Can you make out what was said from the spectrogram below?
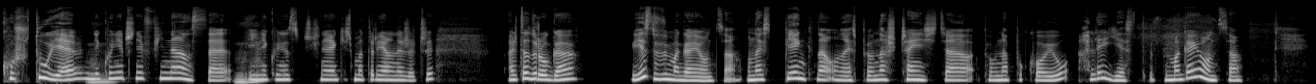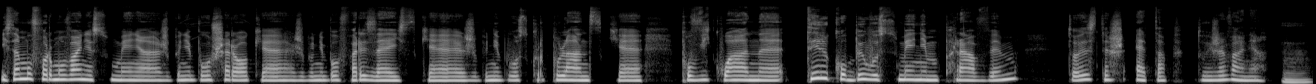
kosztuje, mhm. niekoniecznie finanse mhm. i niekoniecznie jakieś materialne rzeczy, ale ta droga jest wymagająca. Ona jest piękna, ona jest pełna szczęścia, pełna pokoju, ale jest wymagająca. I samo formowanie sumienia, żeby nie było szerokie, żeby nie było faryzejskie, żeby nie było skrupulanckie, powikłane, tylko było sumieniem prawym, to jest też etap dojrzewania. Mm.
